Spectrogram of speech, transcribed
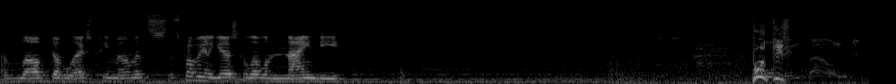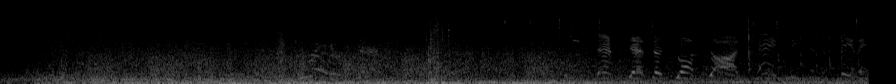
I love double XP moments. That's probably gonna get us to level 90. Put this. Let's get the job done. Cables in the ceiling.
